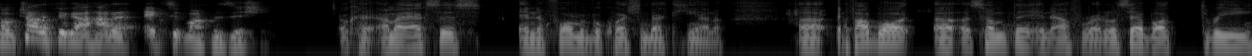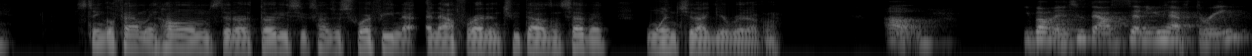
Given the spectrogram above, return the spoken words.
So I'm trying to figure out how to exit my position. Okay, I'm gonna ask this in the form of a question back to Kiana. Uh, if I bought uh, something in Alpharetta, let's say I bought three single family homes that are 3,600 square feet in, in Alpharetta in 2007, when should I get rid of them? Oh, you bought it in 2007. You have three.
